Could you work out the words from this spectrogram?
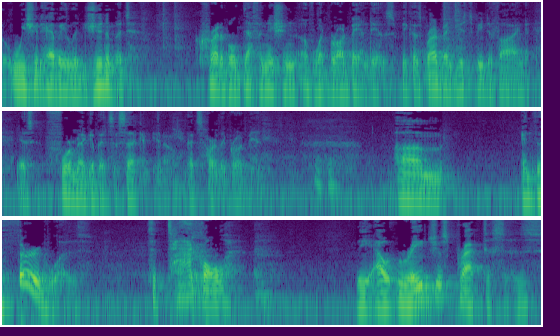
we should have a legitimate, credible definition of what broadband is, because broadband used to be defined as four megabits a second. You know, yeah. that's hardly broadband. Mm-hmm. Um, and the third was to tackle the outrageous practices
